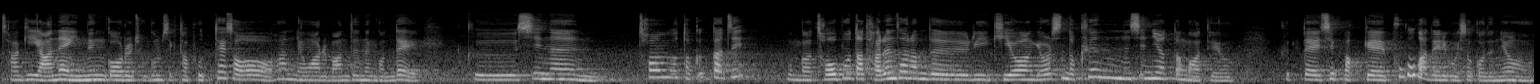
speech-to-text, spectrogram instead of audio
자기 안에 있는 거를 조금씩 다 보태서 한 영화를 만드는 건데 그 씬은 처음부터 끝까지 뭔가 저보다 다른 사람들이 기여한 게 훨씬 더 큰 씬이었던 것 같아요. 그때 집 밖에 폭우가 내리고 있었거든요.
